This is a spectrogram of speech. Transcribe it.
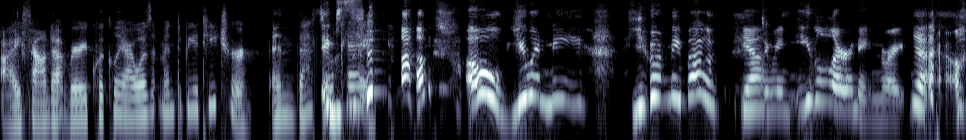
I found out very quickly I wasn't meant to be a teacher, and that's okay. oh you and me you and me both yeah. doing e-learning right Yeah. now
